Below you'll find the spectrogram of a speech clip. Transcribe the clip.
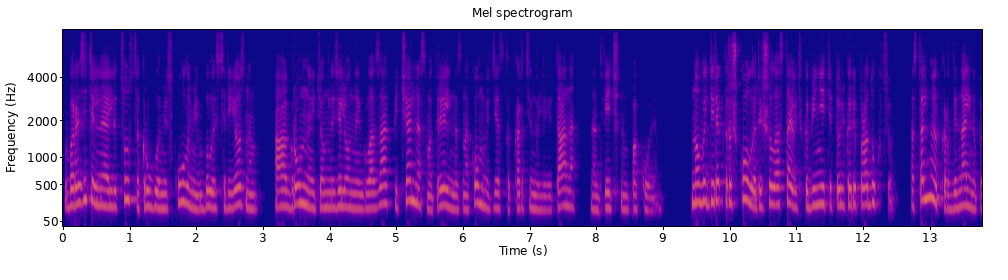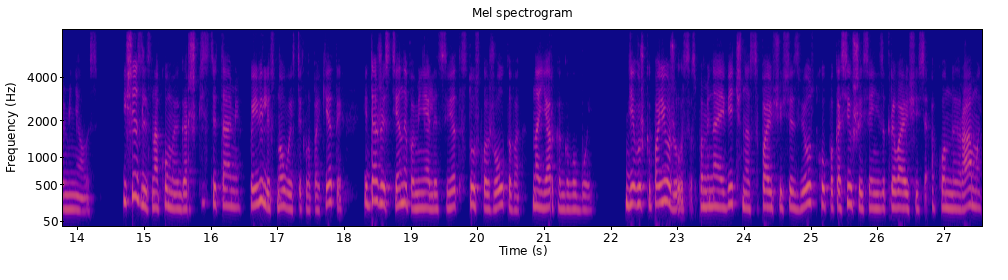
выразительное лицо с округлыми скулами было серьезным, а огромные темно-зеленые глаза печально смотрели на знакомую с детства картину Левитана над вечным покоем. Новый директор школы решил оставить в кабинете только репродукцию, остальное кардинально поменялось. Исчезли знакомые горшки с цветами, появились новые стеклопакеты, и даже стены поменяли цвет с тускло-желтого на ярко-голубой. Девушка поежилась, вспоминая вечно осыпающуюся звездку, покосившиеся и не закрывающиеся оконные рамы,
